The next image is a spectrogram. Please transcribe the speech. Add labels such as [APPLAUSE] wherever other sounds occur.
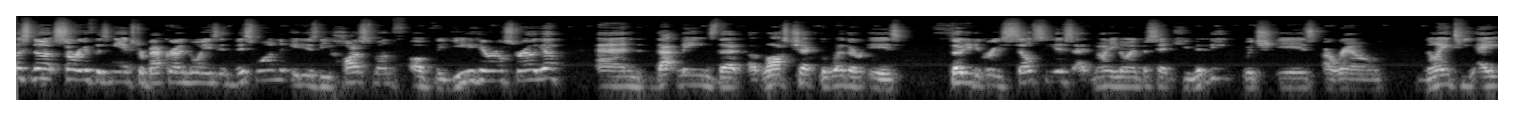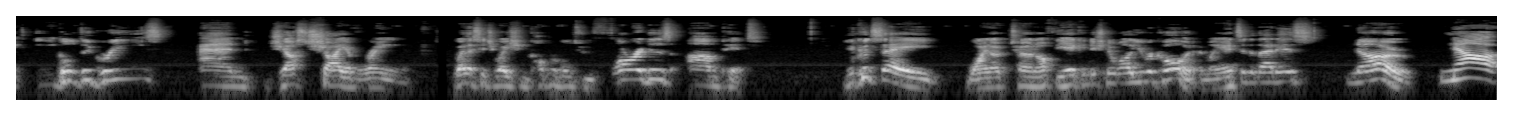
Listener. Sorry if there's any extra background noise in this one. It is the hottest month of the year here in Australia, and that means that at last check, the weather is 30 degrees Celsius at 99% humidity, which is around 98 eagle degrees, and just shy of rain. Weather situation comparable to Florida's armpit. You could say, why not turn off the air conditioner while you record? And my answer to that is no. No.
